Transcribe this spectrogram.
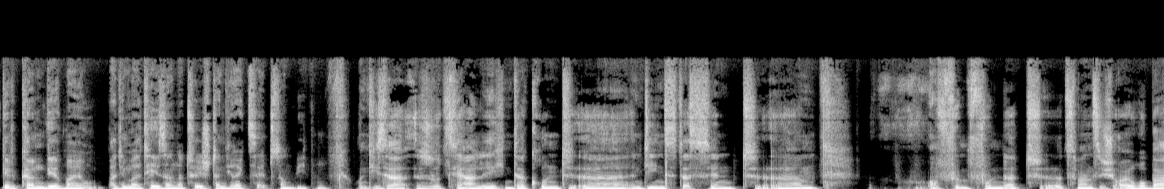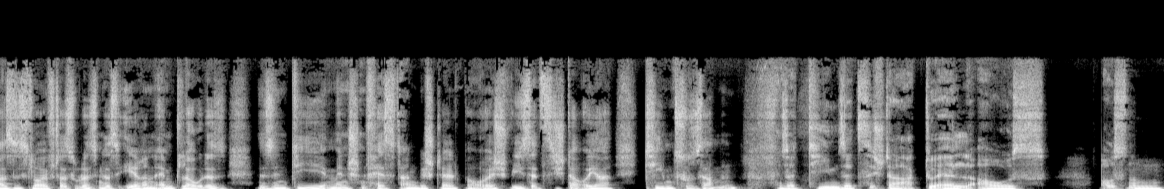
können wir bei, bei den Maltesern natürlich dann direkt selbst anbieten. Und dieser soziale Hintergrunddienst, äh, das sind ähm, auf 520 Euro Basis läuft das oder sind das Ehrenämtler oder sind die Menschen festangestellt bei euch? Wie setzt sich da euer Team zusammen? Unser Team setzt sich da aktuell aus, aus einem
